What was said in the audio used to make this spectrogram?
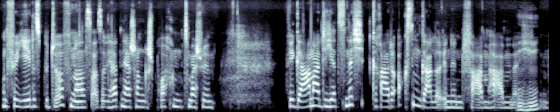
und für jedes Bedürfnis. Also wir hatten ja schon gesprochen, zum Beispiel Veganer, die jetzt nicht gerade Ochsengalle in den Farben haben möchten. Mhm.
